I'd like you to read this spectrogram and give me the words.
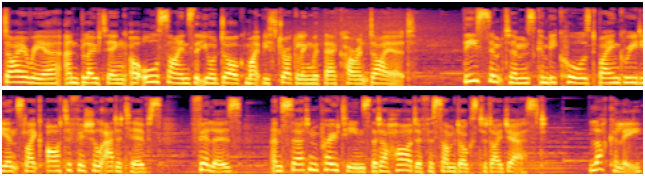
diarrhea, and bloating are all signs that your dog might be struggling with their current diet. These symptoms can be caused by ingredients like artificial additives, fillers, and certain proteins that are harder for some dogs to digest. Luckily,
